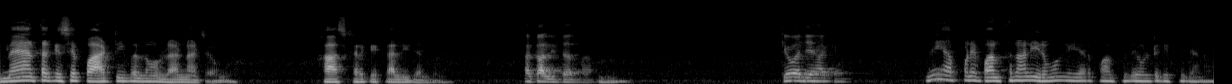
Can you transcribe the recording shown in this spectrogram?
ਮੈਂ ਤਾਂ ਕਿਸੇ ਪਾਰਟੀ ਵੱਲੋਂ ਲੜਨਾ ਚਾਹੂੰਗਾ। ਖਾਸ ਕਰਕੇ ਅਕਾਲੀ ਦਲ ਵੱਲੋਂ। ਅਕਾਲੀ ਦਲ ਨਾਲ। ਕਿਉਂ ਅਜਿਹਾ ਕਿਉਂ? ਨਹੀਂ ਆਪਣੇ ਪੰਥ ਨਾਲ ਹੀ ਰਵਾਂਗੇ ਯਾਰ। ਪੰਥ ਦੇ ਉਲਟ ਕਿੱਥੇ ਜਾਣਾ?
